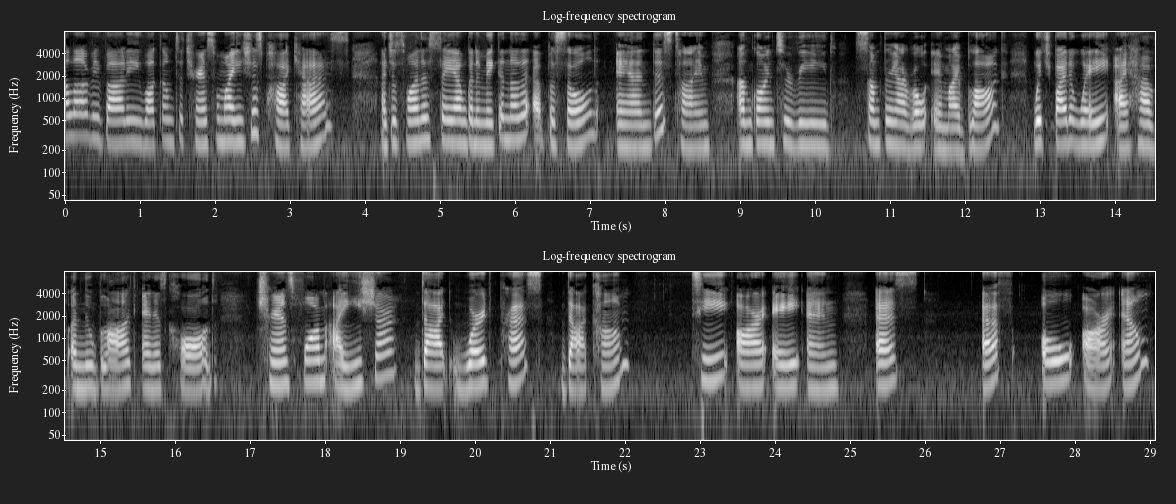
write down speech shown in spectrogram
Hello, everybody. Welcome to Transform Ayeesha's podcast. I just want to say I'm going to make another episode, and this time I'm going to read something I wrote in my blog, which, by the way, I have a new blog and it's called transformayeesha.wordpress.com. T R A N S F O R M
